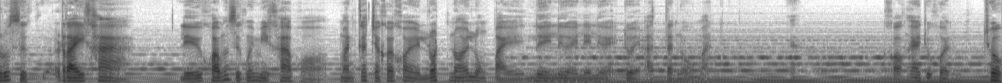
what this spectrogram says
รู้สึกไร้ค่า หรือความรู้สึกไม่มีค่าพอ มันก็จะค่อยๆ ลดน้อยลงไปเรื่อยๆเรื่อยๆด้วยอัตโนมัตินะขอให้ทุกคนโชค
